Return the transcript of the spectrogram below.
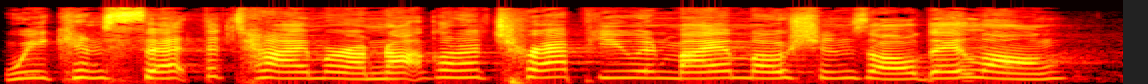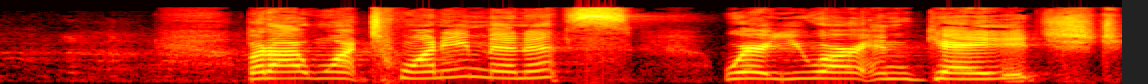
we can set the timer. I'm not going to trap you in my emotions all day long, but I want 20 minutes where you are engaged,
